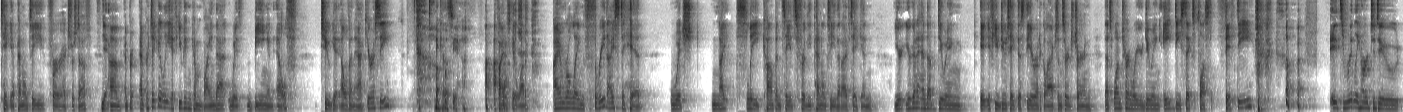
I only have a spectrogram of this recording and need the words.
take a penalty for extra stuff yeah um, and, and particularly if you can combine that with being an elf to get elven accuracy because oh, yeah. fighters get a lot of i am rolling three dice to hit which nicely compensates for the penalty that i've taken. You're, you're going to end up doing if you do take this theoretical action surge turn that's one turn where you're doing 8d6 plus 50 it's really hard to do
